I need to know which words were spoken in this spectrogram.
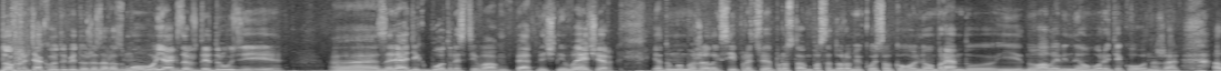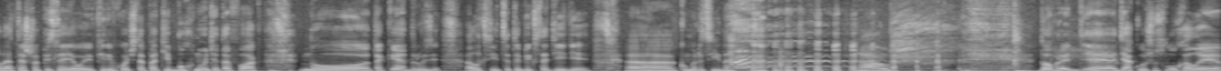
Добре, дякую тобі дуже за розмову. Як завжди, друзі. Е, Зарядік бодрості вам в п'ятничний вечір. Я думаю, може Олексій працює просто амбасадором якогось алкогольного бренду, і, ну, але він не говорить якого, на жаль. Але те, що після його ефірів хочете паті бухнути, це факт. Ну, таке, друзі. Олексій, це тобі, кстати, ідея е, комерційна. Добре, е, дякую, що слухали.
